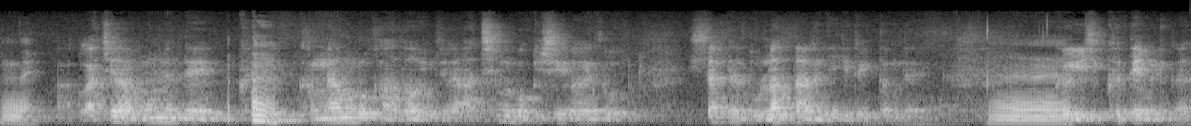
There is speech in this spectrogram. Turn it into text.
네. 아, 아침 안 먹는데 그 강남으로 가서 이제 아침을 먹기 시작해서 시작해서 놀랐다는 얘기도 있던데 음, 그 이시 그 때문인가요?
